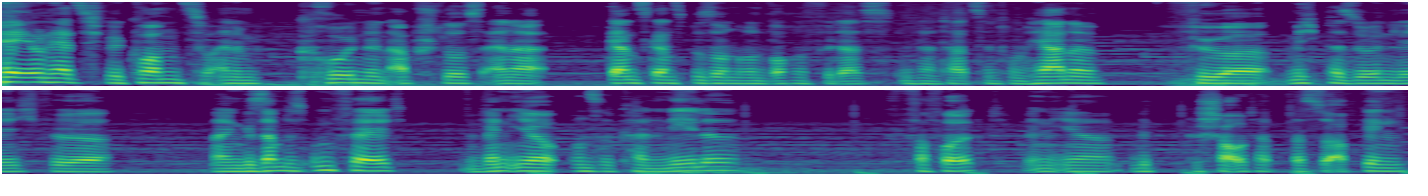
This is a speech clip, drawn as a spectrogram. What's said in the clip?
Hey und herzlich willkommen zu einem krönenden Abschluss einer ganz, ganz besonderen Woche für das Implantatzentrum Herne, für mich persönlich, für mein gesamtes Umfeld. Wenn ihr unsere Kanäle verfolgt, wenn ihr mitgeschaut habt, was so abging,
